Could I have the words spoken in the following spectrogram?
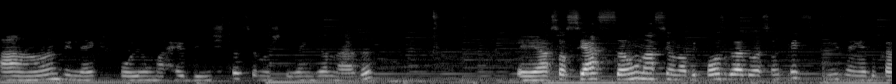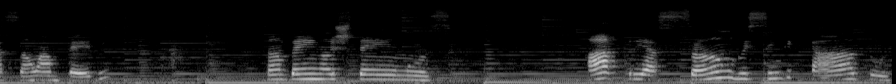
a ANDE, né, que foi uma revista, se eu não estiver enganada, é a Associação Nacional de Pós-Graduação e Pesquisa em Educação, a AMPED, também nós temos a criação dos sindicatos,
